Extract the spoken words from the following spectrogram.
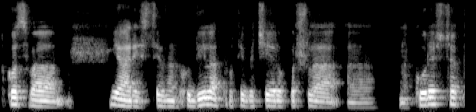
Tako sva, ja, res cel dan hodila, proti večeru prišla uh, na Kurešček,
